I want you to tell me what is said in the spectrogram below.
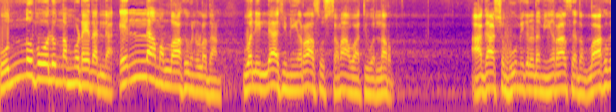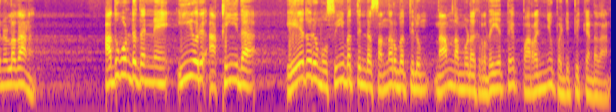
ഒന്നുപോലും നമ്മുടേതല്ല. എല്ലാം അള്ളാഹുവിനുള്ളതാണ്. വലില്ലാഹി മീറാസു സമാവാത്തി വല്ലർ ആകാശഭൂമികളുടെ മീറാസ് അത് അള്ളാഹുവിനുള്ളതാണ്. അതുകൊണ്ട് തന്നെ ഈ ഒരു അഖീദ ഏതൊരു മുസീബത്തിന്റെ സന്ദർഭത്തിലും നാം നമ്മുടെ ഹൃദയത്തെ പറഞ്ഞു പഠിപ്പിക്കേണ്ടതാണ്.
